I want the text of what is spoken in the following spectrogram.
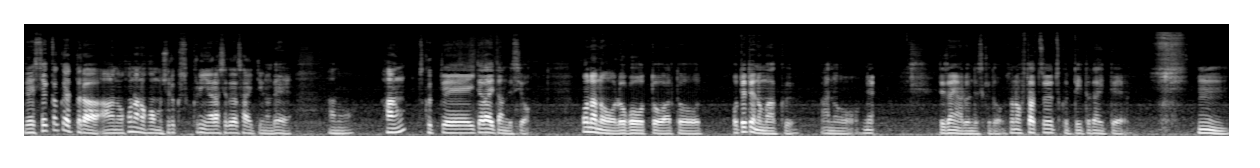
で、せっかくやったら、あの、ホナの方もシルクスクリーンやらせてくださいっていうので、あの、版作っていただいたんですよ。ホナのロゴと、あと、お手手のマーク、あのね、デザインあるんですけど、その2つ作っていただいて、うん。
